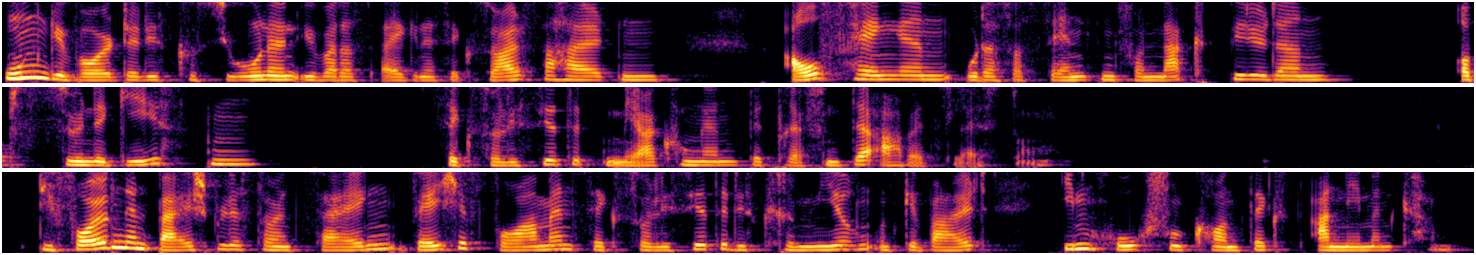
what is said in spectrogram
ungewollte Diskussionen über das eigene Sexualverhalten, Aufhängen oder Versenden von Nacktbildern, obszöne Gesten, sexualisierte Bemerkungen betreffend der Arbeitsleistung. Die folgenden Beispiele sollen zeigen, welche Formen sexualisierte Diskriminierung und Gewalt im Hochschulkontext annehmen kann.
